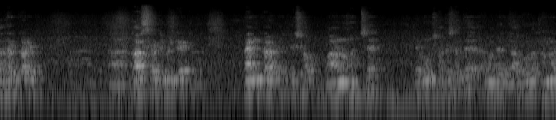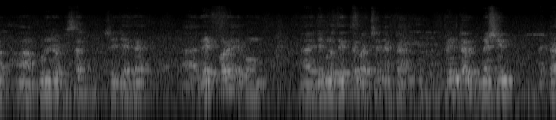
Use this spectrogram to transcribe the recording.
Aadhaar card caste certificate PAN card এসব বানানো হচ্ছে এবং সাথে সাথে আমাদের লালগোলা থানার পুলিশ অফিসার সেই জায়গায় রেড করে এবং যেগুলো দেখতে পাচ্ছেন একটা প্রিন্টার মেশিন একটা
